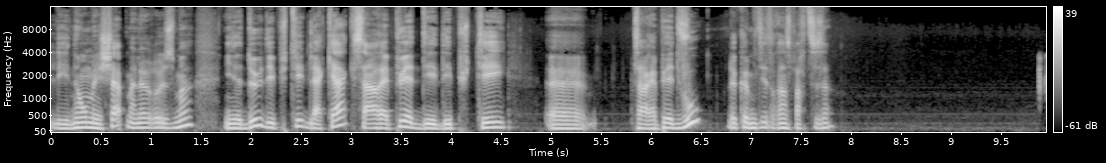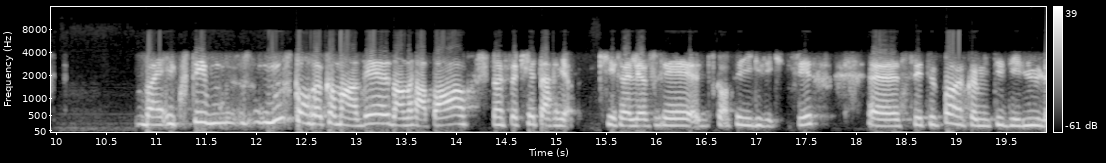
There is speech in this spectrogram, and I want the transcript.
les noms m'échappent malheureusement. Il y a deux députés de la CAQ. Ça aurait pu être des députés, euh, ça aurait pu être vous, le comité transpartisan? Ben, écoutez, nous, ce qu'on recommandait dans le rapport, c'est un secrétariat qui relèverait du conseil exécutif. Euh, c'était pas un comité d'élus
